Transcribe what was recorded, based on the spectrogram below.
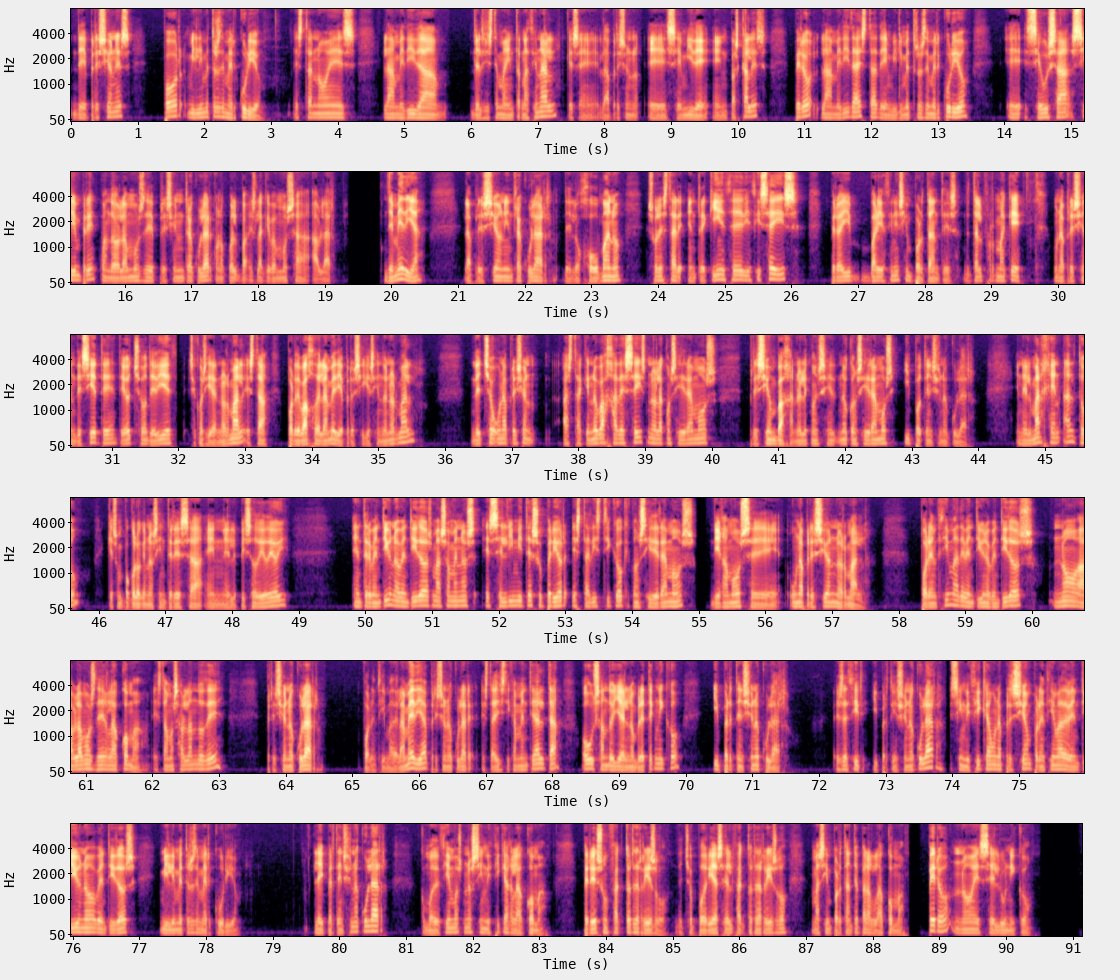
de presiones por milímetros de mercurio. Esta no es la medida del sistema internacional, que la presión eh, se mide en pascales, pero la medida esta de milímetros de mercurio eh, se usa siempre cuando hablamos de presión intracular, con lo cual es la que vamos a hablar. De media, la presión intracular del ojo humano suele estar entre 15 y 16, pero hay variaciones importantes, de tal forma que una presión de 7, de 8, de 10 se considera normal, está por debajo de la media, pero sigue siendo normal. De hecho, una presión hasta que no baja de 6 no la consideramos presión baja, no, le no consideramos hipotensión ocular. En el margen alto, que es un poco lo que nos interesa en el episodio de hoy, entre 21 y 22 más o menos es el límite superior estadístico que consideramos, digamos, eh, una presión normal. Por encima de 21-22 no hablamos de glaucoma, estamos hablando de presión ocular por encima de la media, presión ocular estadísticamente alta, o usando ya el nombre técnico, hipertensión ocular. Es decir, hipertensión ocular significa una presión por encima de 21-22 milímetros de mercurio. La hipertensión ocular, como decíamos, no significa glaucoma, pero es un factor de riesgo. De hecho, podría ser el factor de riesgo más importante para glaucoma, pero no es el único.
